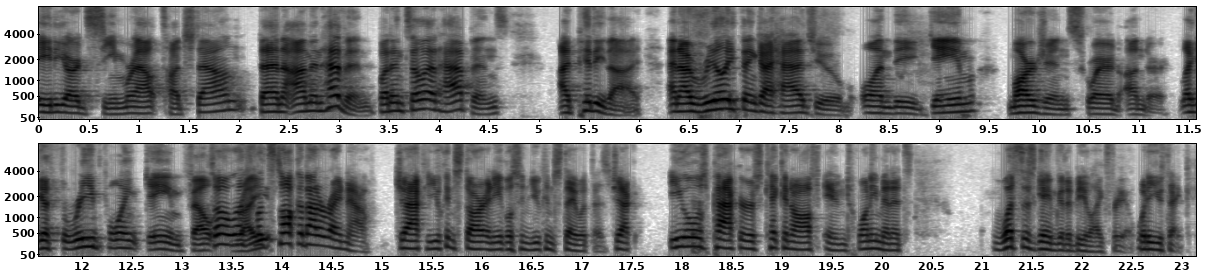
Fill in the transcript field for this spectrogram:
80 yard seam route touchdown, then I'm in heaven. But until that happens, I pity thy. And I really think I had you on the game margin squared under. Like a three point game felt so let's, right. Let's talk about it right now. Jack, you can start, and Eagleson, you can stay with this. Jack, Eagles, Packers kicking off in 20 minutes. What's this game going to be like for you? What do you think?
